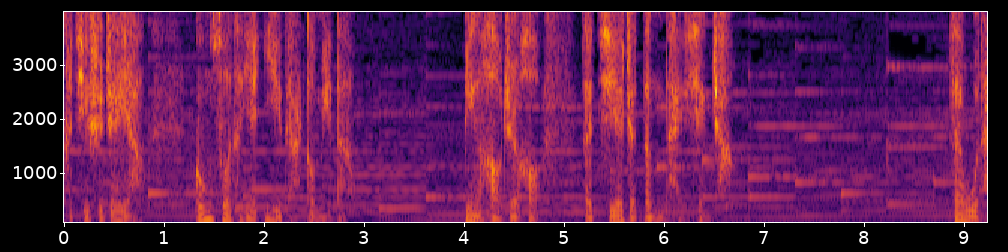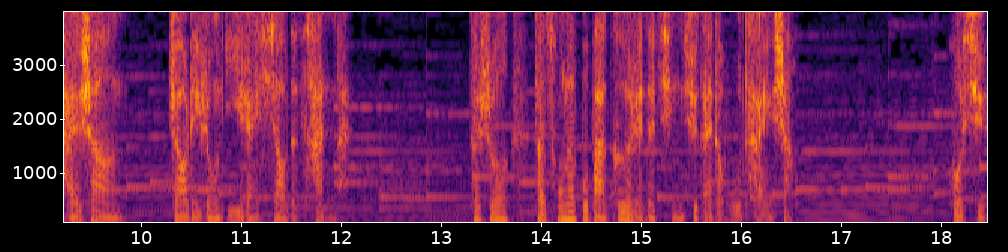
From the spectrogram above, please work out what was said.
可即使这样，工作他也一点都没耽误。病好之后，他接着登台献唱。在舞台上，赵丽蓉依然笑得灿烂。她说：“她从来不把个人的情绪带到舞台上。或许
